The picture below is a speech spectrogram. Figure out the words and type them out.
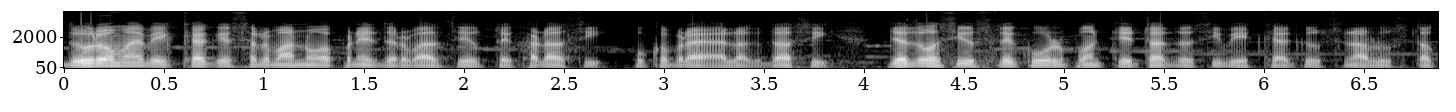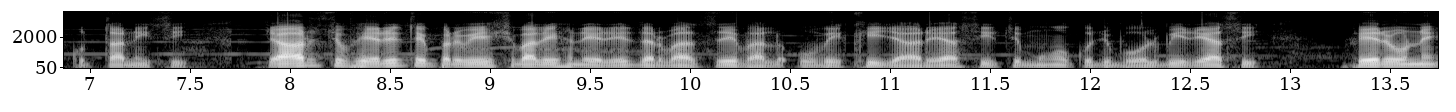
ਦੂਰੋਂ ਮੈਂ ਵੇਖਿਆ ਕਿ ਸਲਮਾਨੋ ਆਪਣੇ ਦਰਵਾਜ਼ੇ ਉੱਤੇ ਖੜਾ ਸੀ। ਉਹ ਘਬਰਾਇਆ ਲੱਗਦਾ ਸੀ। ਜਦੋਂ ਅਸੀਂ ਉਸ ਦੇ ਕੋਲ ਪਹੁੰਚੇ ਤਦ ਅਸੀਂ ਵੇਖਿਆ ਕਿ ਉਸ ਨਾਲ ਉਸ ਦਾ ਕੁੱਤਾ ਨਹੀਂ ਸੀ। ਚਾਰ ਚੁਫੇਰੇ ਤੇ ਪ੍ਰਵੇਸ਼ ਵਾਲੇ ਹਨੇਰੇ ਦਰਵਾਜ਼ੇ ਵੱਲ ਉਹ ਵੇਖੀ ਜਾ ਰਿਹਾ ਸੀ ਤੇ ਮੂੰਹੋਂ ਕੁਝ ਬੋਲ ਵੀ ਰਿਹਾ ਸੀ। ਫਿਰ ਉਹਨੇ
